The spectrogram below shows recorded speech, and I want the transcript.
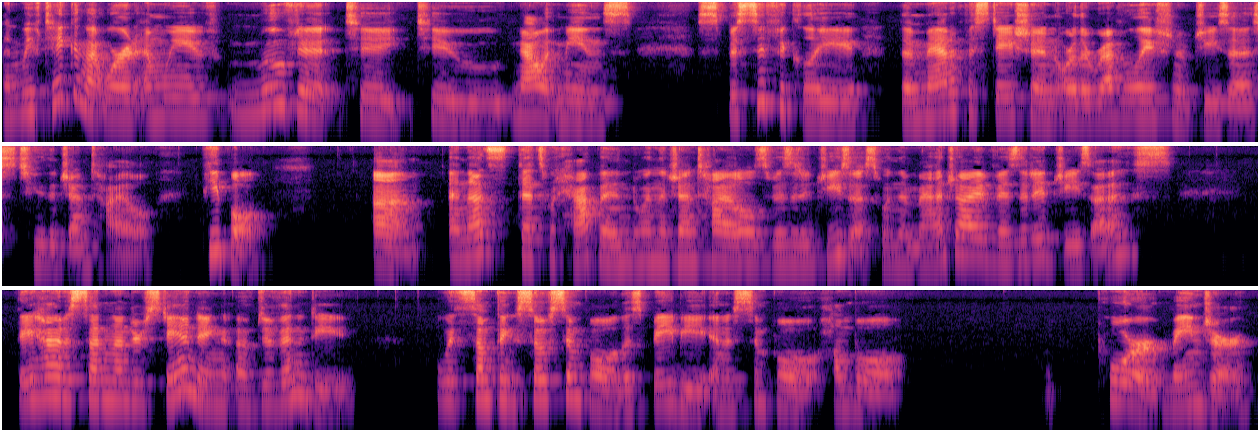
And we've taken that word and we've moved it to to now it means specifically the manifestation or the revelation of Jesus to the Gentile people. Um, and that's that's what happened when the Gentiles visited Jesus. When the Magi visited Jesus, they had a sudden understanding of divinity with something so simple, this baby in a simple, humble, poor manger.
